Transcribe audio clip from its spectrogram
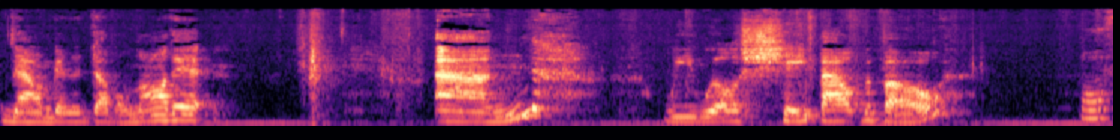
now I'm gonna double knot it. And we will shape out the bow. Both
